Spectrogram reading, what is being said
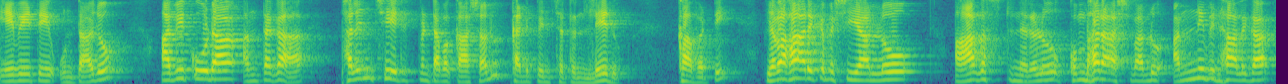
ఏవైతే ఉంటాయో అవి కూడా అంతగా ఫలించేటటువంటి అవకాశాలు కనిపించటం లేదు. కాబట్టి వ్యవహారిక విషయాల్లో ఆగస్టు నెలలో కుంభరాశి వాళ్ళు అన్ని విధాలుగా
